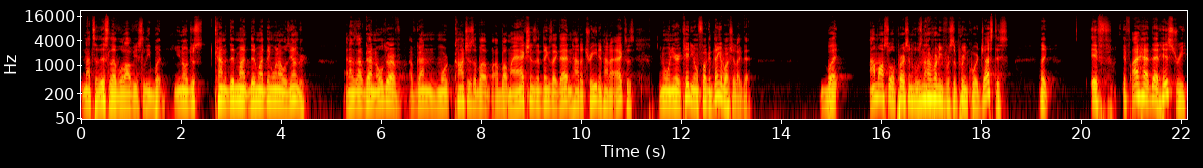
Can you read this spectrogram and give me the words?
not to this level, obviously, but you know, just kind of did my did my thing when I was younger. And as I've gotten older, I've I've gotten more conscious about about my actions and things like that, and how to treat and how to act. Cause you know, when you're a kid, you don't fucking think about shit like that. But I'm also a person who's not running for Supreme Court justice. Like, if if I had that history,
